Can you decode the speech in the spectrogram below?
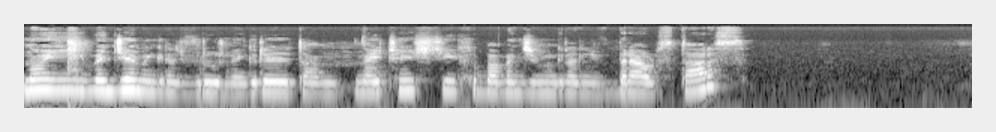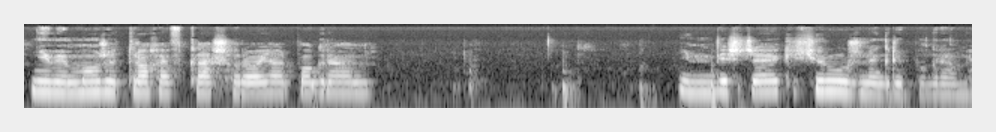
No i będziemy grać w różne gry. Tam najczęściej chyba będziemy grali w Brawl Stars. Nie wiem, może trochę w Clash Royale pogram. Nie wiem, jeszcze jakieś różne gry pogramy.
